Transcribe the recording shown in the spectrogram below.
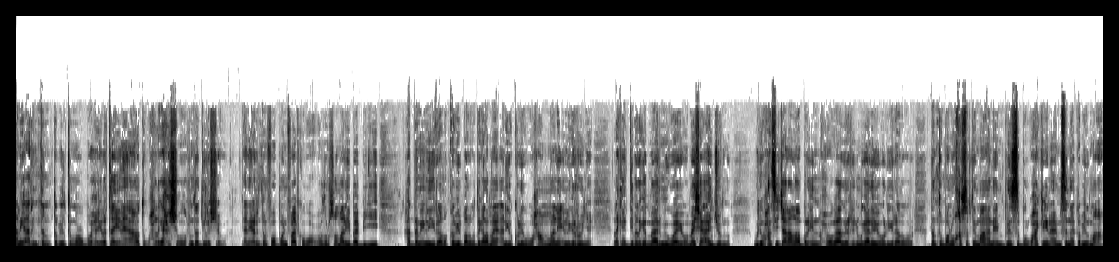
aniga arrintan qabiilka mar walba waxay ila tahay inay ahaato wax laga xishoodo runta haddii la sheego. Yani arrintan four point fiveka waa cudur soomaaliya baabi'iyey haddana in la yiraahdo qabiil baa lagu dagaalamaya aniga koleyga waxaan u malanaya in laga roon yahay laakiin haddiiba laga maarmi waayo oo meesha aan joogno weli waxaan sii jeclaan lahaa bal in xoogaa la reer magaaleeyo oo la yiraahdo war dantun baa noo khasabtay. Ma ahan in principle waxa keena aaminsanahay qabiil ma ah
